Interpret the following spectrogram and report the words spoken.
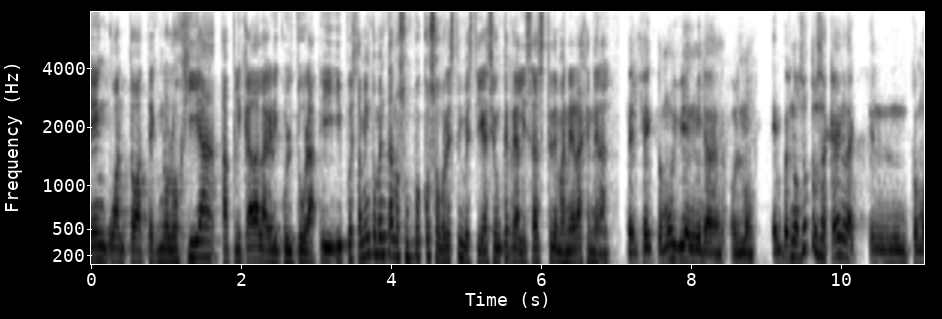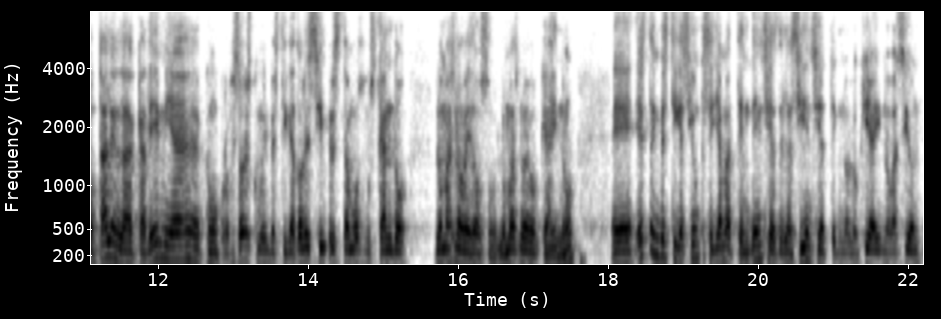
en cuanto a tecnología aplicada a la agricultura. Y, pues también coméntanos un poco sobre esta investigación que realizaste de manera general. Perfecto, muy bien, mira, Olmo. Pues nosotros acá en la, como tal en la academia, como profesores, como investigadores, siempre estamos buscando lo más novedoso, lo más nuevo que hay, ¿no? Eh, esta investigación que se llama Tendencias de la Ciencia, Tecnología e Innovación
